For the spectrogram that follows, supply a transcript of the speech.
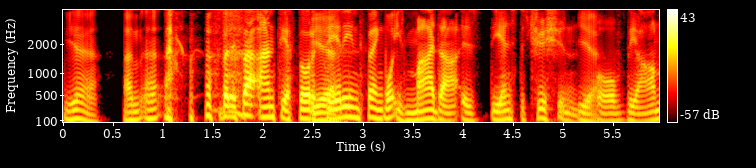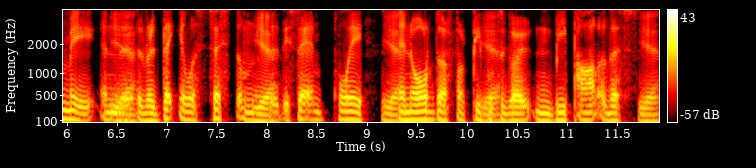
yeah, and uh, But it's that anti-authoritarian Yes. thing. What he's mad at is the institution Yeah. of the army and Yeah. the, the ridiculous systems Yeah. that they set in play in order for people to go out and be part of this yeah.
